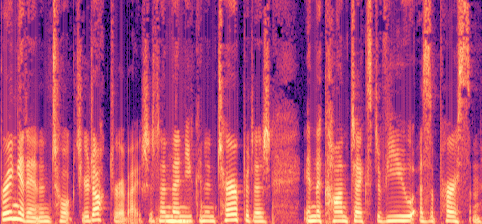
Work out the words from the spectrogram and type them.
bring it in and talk to your doctor about it. And then mm. you can interpret it in the context of you as a person.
